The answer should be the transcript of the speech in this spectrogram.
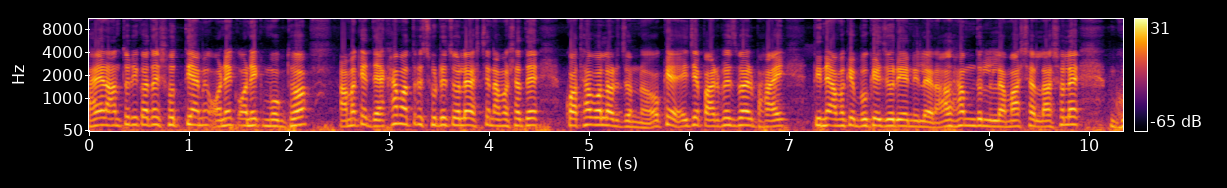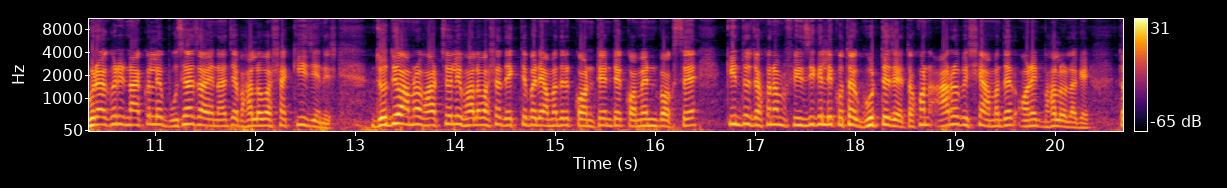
ভাইয়ের আন্তরিকতায় সত্যি আমি অনেক অনেক মুগ্ধ। আমাকে দেখা মাত্র ছুটে চলে আসছেন আমার সাথে কথা বলার জন্য, ওকে? এই যে পারভেজ ভাইয়ের ভাই, তিনি আমাকে বুকে জড়িয়ে নিলেন। আলহামদুলিল্লাহ মাশাল্লাহ আসলে ঘোরাঘুরি না করলে বোঝা যায় না যে ভালোবাসা কী জিনিস। যদিও আমরা ভার্চুয়ালি ভালোবাসা দেখতে পারি আমাদের কন্টেন্টে কমেন্ট বক্সে কিন্তু যখন আমরা ফিজিক্যালি কোথাও ঘুরতে যাই, তখন আরও বেশি আমাদের অনেক ভালো লাগে। তো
